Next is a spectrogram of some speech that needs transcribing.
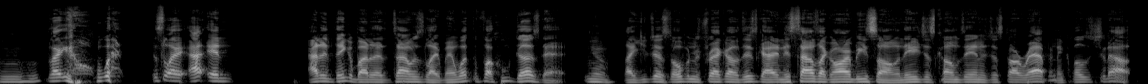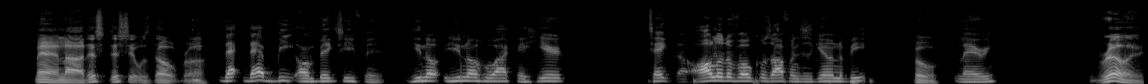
Mm-hmm. Like, what? It's like, I, and I didn't think about it at the time. It was like, man, what the fuck? Who does that? Yeah. Like, you just open the track out this guy, and it sounds like an R&B song, and then he just comes in and just start rapping and close shit out. Man, nah, this this shit was dope, bro. that that beat on Big Chief, in, you know, you know who I could hear take the, all of the vocals off and just give him the beat, Cool. Larry. Really?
